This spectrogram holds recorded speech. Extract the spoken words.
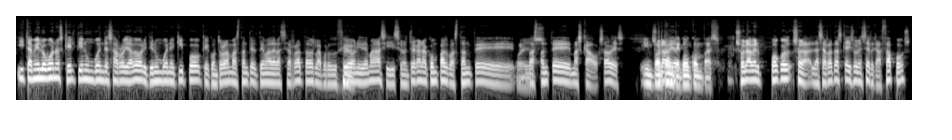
Y también lo bueno es que él tiene un buen desarrollador y tiene un buen equipo que controlan bastante el tema de las erratas, la producción y demás, y se lo entregan a Compass bastante, Pues- bastante mascao, ¿sabes? Importante haber- con compás. suele haber pocos, o sea, las erratas que hay suelen ser gazapos,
